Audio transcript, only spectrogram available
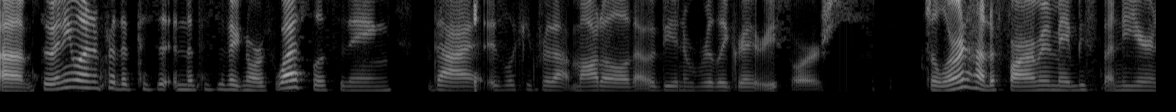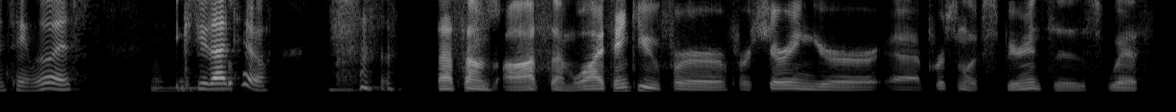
Um, so anyone for the in the Pacific Northwest listening that is looking for that model, that would be a really great resource to learn how to farm and maybe spend a year in St. Louis. Mm-hmm. You could do that too. That sounds awesome. Well, I thank you for for sharing your uh, personal experiences with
